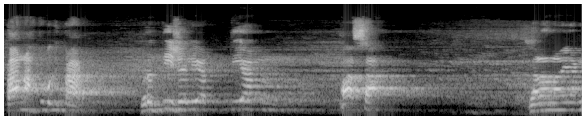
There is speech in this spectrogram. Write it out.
Tanah itu bergetar. Berhenti saya lihat tiang pasak jalan layang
